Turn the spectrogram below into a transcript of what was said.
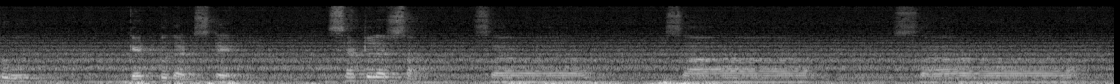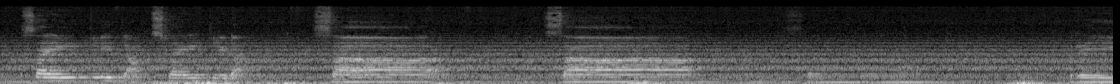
to get to that state. Subtler sound. Sa, sa, sa, slightly down, slightly down. Sa, sa, sa, re,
